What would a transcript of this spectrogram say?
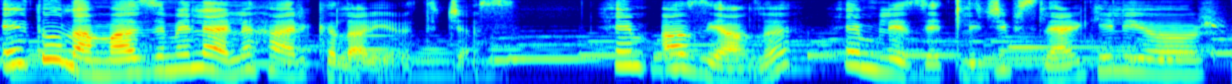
Evde olan malzemelerle harikalar yaratacağız. Hem az yağlı hem lezzetli cipsler geliyor.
